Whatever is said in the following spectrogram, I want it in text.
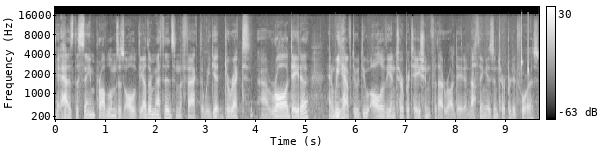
It has the same problems as all of the other methods in the fact that we get direct uh, raw data and we have to do all of the interpretation for that raw data. Nothing is interpreted for us.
